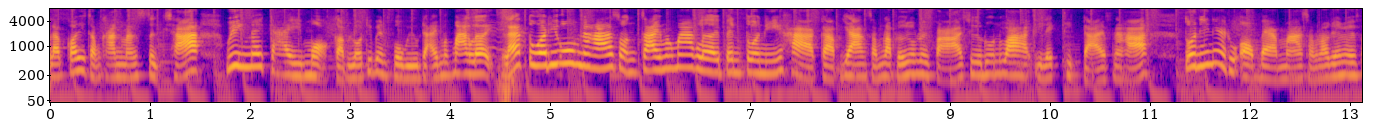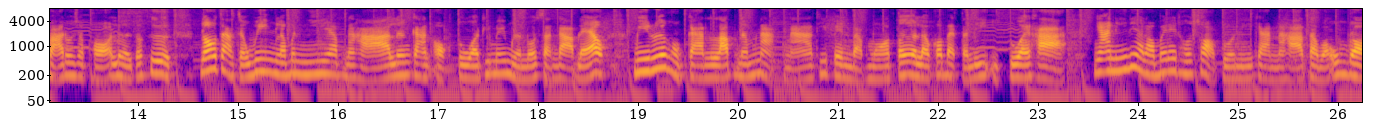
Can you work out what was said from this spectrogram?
แล้วก็ที่สำคัญมันสึกช้า วิ่งได้ไกลเหมาะกับรถที่เป็น 4 wheel drive มาก ๆ เลย และตัวที่อุ้มนะคะสนใจมาก ๆ เลย เป็นตัวนี้ค่ะกับยางสำหรับรถยนต์ไฟฟ้า ชื่อรุ่นว่า Electric Drive นะคะตัวนี้เนี่ยถูกออกแบบมาสำหรับรถยนต์ไฟฟ้าโดยเฉพาะเลยก็คือ นอกจากจะวิ่งแล้วมันเงียบนะคะ เรื่องการออกตัวที่ไม่เหมือนรถสันดาปแล้ว มีเรื่องของการรับน้ำหนักนะ ที่เป็นแบบมอเตอร์ แล้วก็แบตเตอรี่อีกด้วยค่ะ งานนี้เนี่ยเราไม่ได้ทดสอบตัวนี้กันนะคะ แต่ว่าอุ้มรอ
